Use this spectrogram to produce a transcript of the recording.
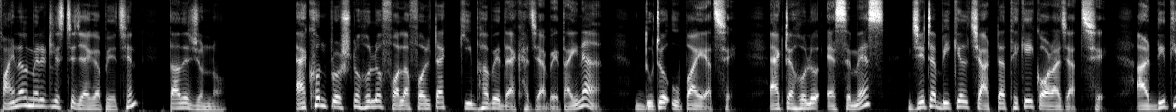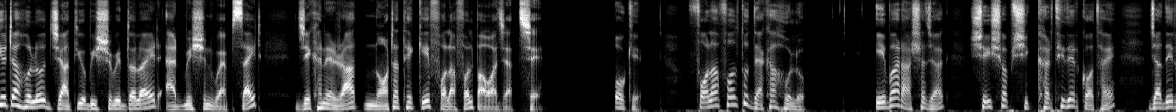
ফাইনাল মেরিট লিস্টে জায়গা পেয়েছেন, তাদের জন্য। এখন প্রশ্ন হলো ফলাফলটা কীভাবে দেখা যাবে, তাই না? দুটো উপায় আছে। একটা হলো এসএমএস, যেটা বিকেল চারটা থেকেই করা যাচ্ছে। আর দ্বিতীয়টা হলো জাতীয় বিশ্ববিদ্যালয়ের অ্যাডমিশন ওয়েবসাইট, যেখানে রাত নটা থেকে ফলাফল পাওয়া যাচ্ছে। ওকে, ফলাফল তো দেখা হলো। এবার আসা যাক সেই সব শিক্ষার্থীদের কথায় যাদের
